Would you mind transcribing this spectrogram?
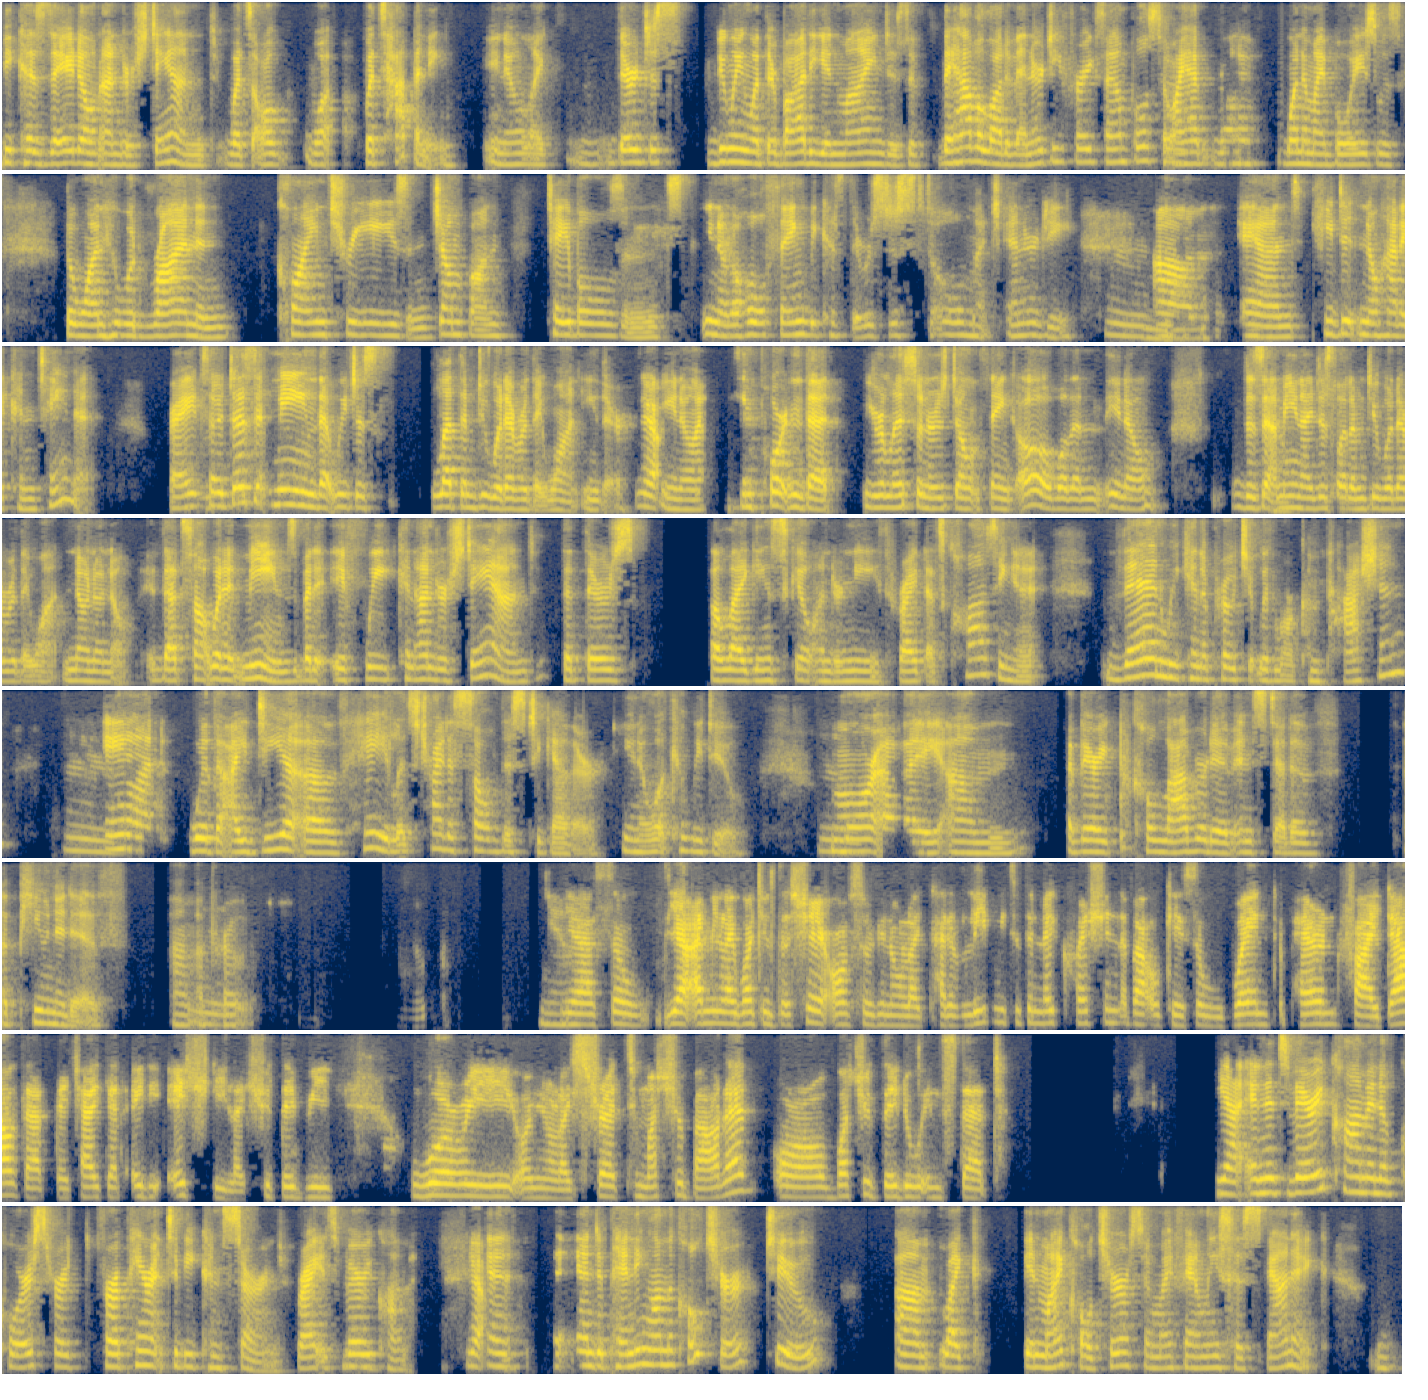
because they don't understand what's all, what, what's happening, you know, like they're just doing what their body and mind is. If they have a lot of energy, for example. So I Mm. had one of, one of my boys was the one who would run and climb trees and jump on tables and, you know, the whole thing because there was just so much energy Mm. um, and he didn't know how to contain it right? So it doesn't mean that we just let them do whatever they want either. Yeah. you know it's important that your listeners don't think oh well then you know does that mean i just let them do whatever they want? No no no. That's not what it means but if we can understand that there's a lagging skill underneath right that's causing it then we can approach it with more compassion Mm. and with the idea of hey let's try to solve this together you know what can we do Mm. more of a um a very collaborative instead of a punitive um, Mm. approach. Yeah. Yeah, so yeah, I mean, like what you just share also, you know, like kind of lead me to the next question about okay, so when a parent find out that their child get ADHD, like should they be worry or you know like stress too much about it, or what should they do instead? Yeah, and it's very common, of course, for for a parent to be concerned, right? It's very common. Yeah. And and depending on the culture too, um, like in my culture, so my family's Hispanic,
